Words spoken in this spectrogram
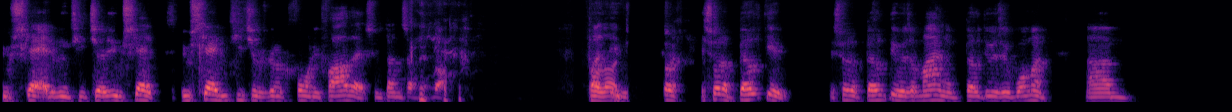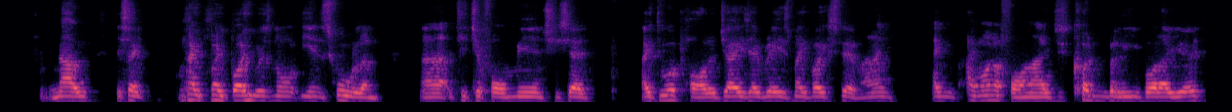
he was scared of his teacher. He was scared. He was scared his teacher was going to phone his father, so he'd done something wrong. but it, sort of, it, sort of, built you. It sort of built you as a man and built you as a woman. Um, now it's like my, my boy was naughty in school, and uh, a teacher phoned me and she said, "I do apologise. I raised my voice to him, and I'm I'm I'm on the phone. and I just couldn't believe what I heard.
